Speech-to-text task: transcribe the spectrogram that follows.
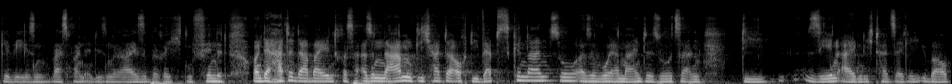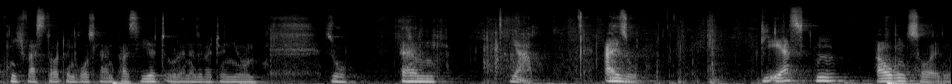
gewesen, was man in diesen Reiseberichten findet. Und er hatte dabei interessant, also namentlich hat er auch die Webs genannt, so, also wo er meinte sozusagen, die sehen eigentlich tatsächlich überhaupt nicht, was dort in Russland passiert oder in der Sowjetunion. So, ähm, ja, also die ersten Augenzeugen.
